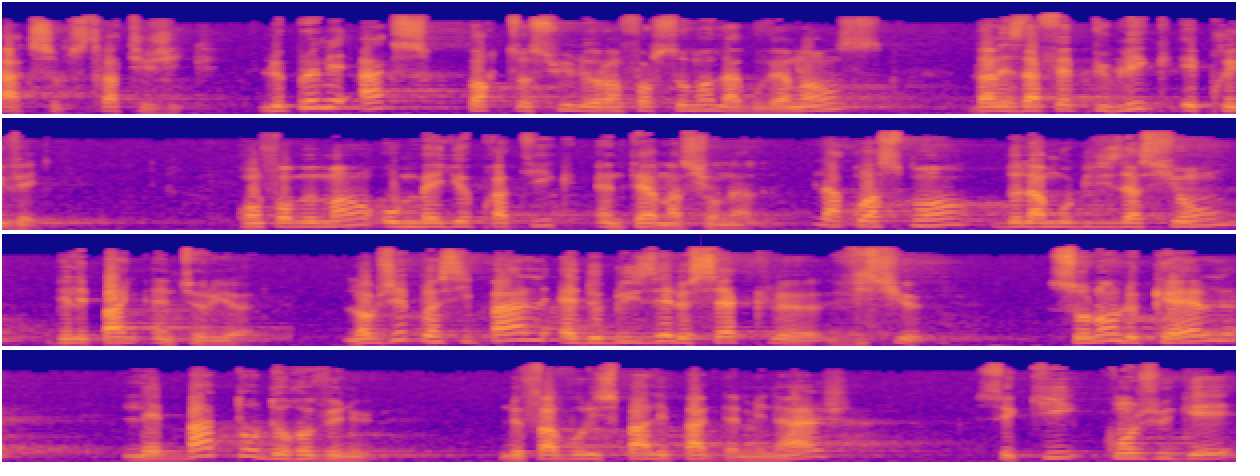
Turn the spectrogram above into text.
axes stratégiques. Le premier axe porte sur le renforcement de la gouvernance dans les affaires publiques et privées, conformément aux meilleures pratiques internationales. L'accroissement de la mobilisation de l'épargne intérieure. L'objet principal est de briser le cercle vicieux selon lequel les bateaux de revenus ne favorisent pas l'épargne des ménages, ce qui, conjugué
